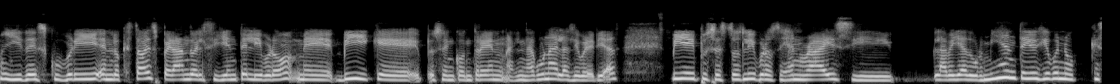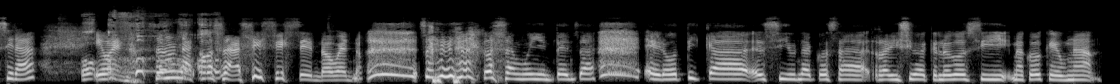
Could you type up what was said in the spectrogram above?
Y descubrí en lo que estaba esperando el siguiente libro, me vi que pues encontré en, en alguna de las librerías, vi pues estos libros de Anne Rice y la Bella Durmiente. Y yo dije, bueno, ¿qué será? Oh. Y bueno, son una cosa, sí, sí, sí, no, bueno, son una cosa muy intensa, erótica, sí, una cosa rarísima que luego sí, me acuerdo que una,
